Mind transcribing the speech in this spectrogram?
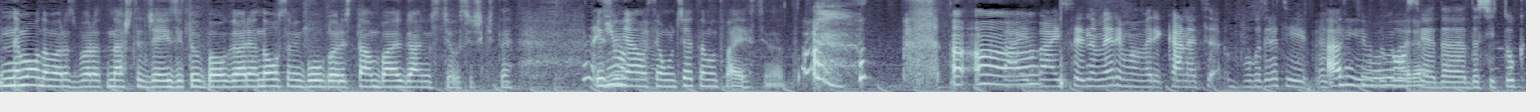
Не мога да ме разберат нашите джейзите в България. Много са ми българи, там бай ганю стил всичките. Извинявам се, момчета, но това е истината. Бай, бай, се намерим американец. Благодаря ти. Аз ти е благодаря. да, да си тук.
